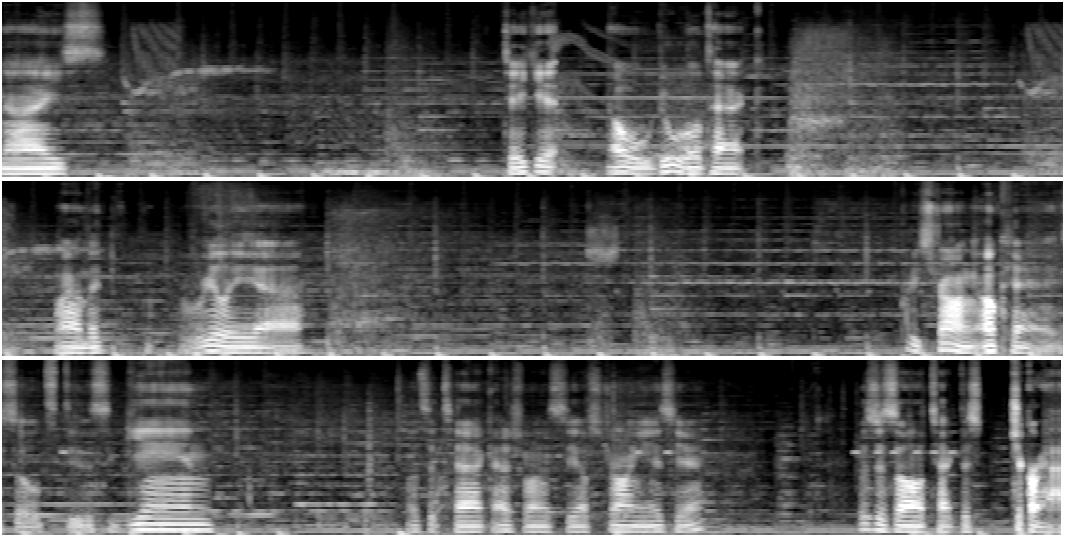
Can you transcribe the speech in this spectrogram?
Nice. Take it. Oh, dual attack. Wow, they really, uh... Pretty strong. Okay, so let's do this again. Let's attack. I just want to see how strong he is here. Let's just all attack this chikara.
